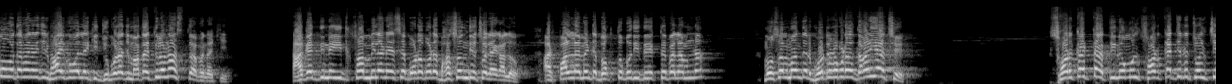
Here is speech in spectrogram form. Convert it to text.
মমতা ব্যানার্জির ভাই বলে কি যুবরাজ মাথায় তুলে আসতে হবে নাকি? আগের দিনে ঈদ সম্মেলনে এসে বড় বড় ভাষণ দিয়ে চলে গেল, আর পার্লামেন্টে বক্তব্য দিতে দেখতে পেলাম না। মুসলমানদের ভোটের উপরে দাঁড়িয়ে আছে। সরকারটা, তৃণমূল সরকার যেটা চলছে,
